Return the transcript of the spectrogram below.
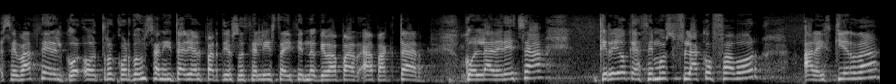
se va a hacer el, otro cordón sanitario al Partido Socialista diciendo que va a pactar con la derecha, creo que hacemos flaco favor a la izquierda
